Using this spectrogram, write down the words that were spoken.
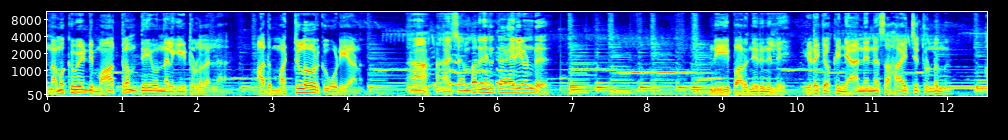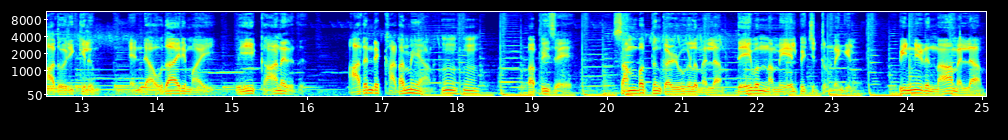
നമുക്ക് വേണ്ടി മാത്രം ദൈവം നൽകിയിട്ടുള്ളതല്ല. അത് മറ്റുള്ളവർക്ക് കൂടിയാണ്. ആ ആശാൻ പറഞ്ഞതിൽ കാര്യമുണ്ട്. നീ പറഞ്ഞിരുന്നില്ലേ? ഇടയ്ക്കൊക്കെ ഞാൻ നിന്നെ സഹായിച്ചിട്ടുണ്ടെന്ന്. അതൊരിക്കലും എന്റെ ഔദാര്യമായി നീ കാണരുത്. അതെന്റെ കടമയാണ്. പപ്പീസേ സമ്പത്തും കഴിവുകളുമെല്ലാം ദൈവം നമ്മെ ഏൽപ്പിച്ചിട്ടുണ്ടെങ്കിൽ പിന്നീട് നാം എല്ലാം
